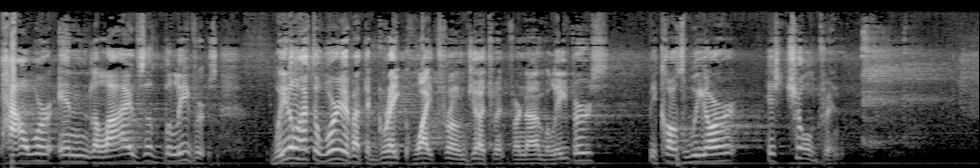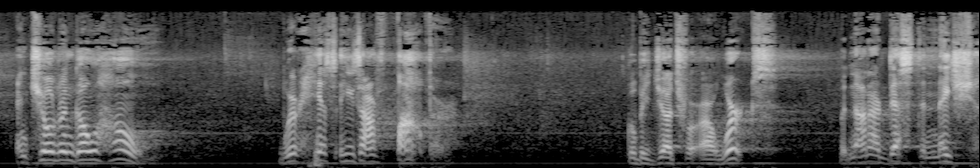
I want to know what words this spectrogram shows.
power in the lives of believers. We don't have to worry about the great white throne judgment for non believers because we are his children. And children go home. We're his, he's our father. We'll be judged for our works, but not our destination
